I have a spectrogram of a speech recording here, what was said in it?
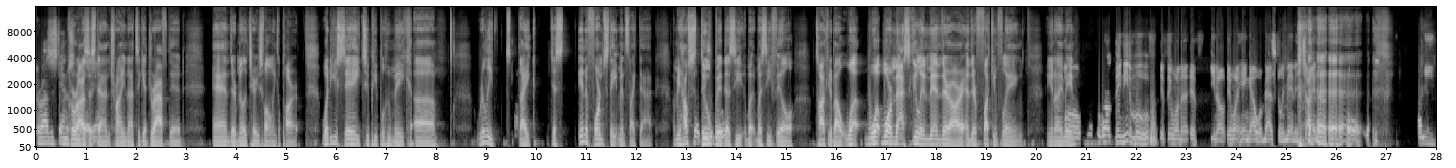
Kazakhstan or something like that, yeah. Trying not to get drafted, and their military is falling apart. What do you say to people who make uh, really like just informed statements like that? I mean, how stupid does he must he feel talking about what what more masculine men there are and they're fucking fleeing? You know what I mean? Well, well, they need to move if they want to. If you know, they want to hang out with masculine men in China. I mean,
